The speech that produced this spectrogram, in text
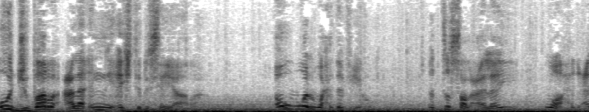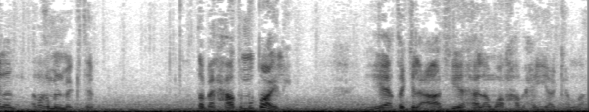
أجبر على إني أشتري سيارة. أول واحدة فيهم. اتصل علي واحد على رقم المكتب. طبعا حاط موبايلي. يعطيك العافية. هلا مرحبا حياك الله.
